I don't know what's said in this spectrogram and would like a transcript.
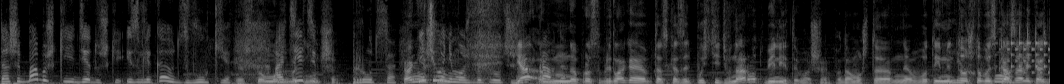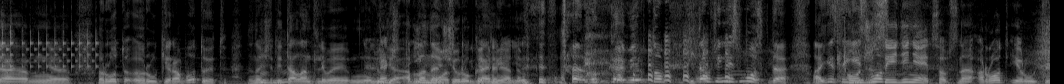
наши бабушки и дедушки извлекают звуки. И Что может а быть дети лучше? прутся. Конечно. Ничего не может быть лучше. Я правда. просто предлагаю, так сказать, пустить в народ билеты ваши, потому что вот именно то, что вы Легко. сказали, когда рот, руки работают, значит, и Мгм. талантливые люди, Значит, и обладающие руками, рядом. руками и ртом, и там же есть мозг, да. А если Он же соединяет, собственно, рот и руки.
